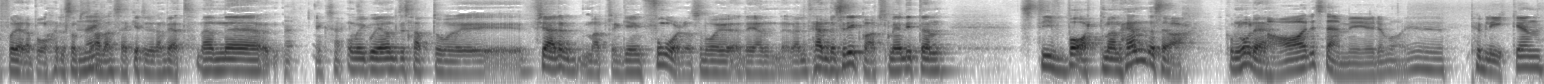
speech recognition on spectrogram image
få reda på. Eller som Nej. alla säkert redan vet. Men eh, Exakt. om vi går igenom lite snabbt då. eh, Fjärde matchen, Game 4, då, så var ju det en väldigt händelserik match med en liten Steve Bartman-händelse va? Kommer du ihåg det? Ja, det stämmer ju. Det var ju publiken.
